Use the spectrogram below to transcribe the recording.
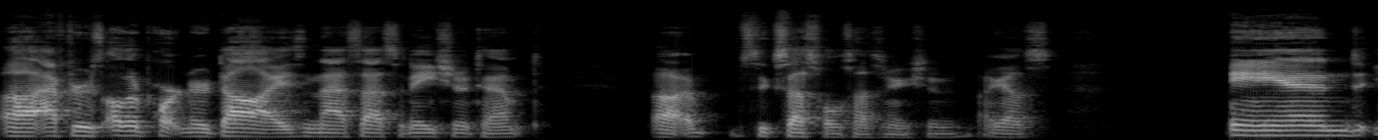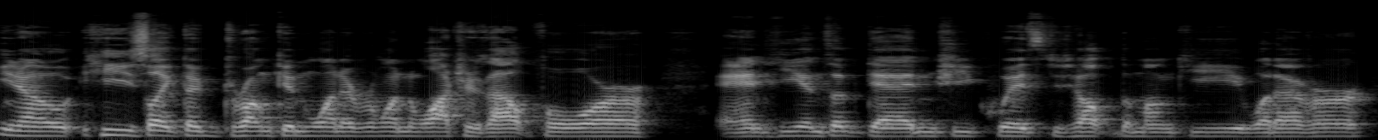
uh, after his other partner dies in that assassination attempt. Uh, successful assassination, I guess. And, you know, he's like the drunken one everyone watches out for, and he ends up dead, and she quits to help the monkey, whatever.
